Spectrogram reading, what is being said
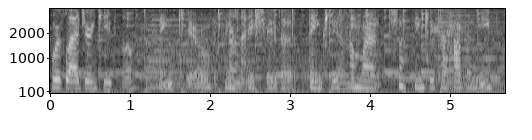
we're glad you're in Kaysville. Thank you. It's I so nice. appreciate it. Thanks, Thank you so much. Thank you for having me.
